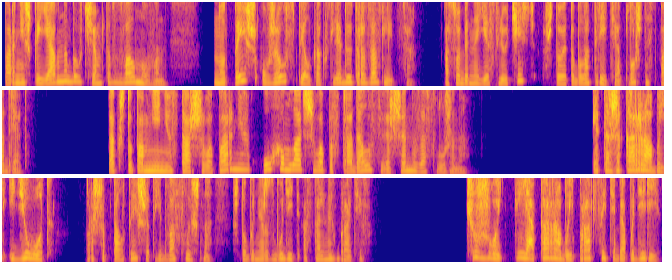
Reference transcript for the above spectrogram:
Парнишка явно был чем-то взволнован, но Тейш уже успел как следует разозлиться, особенно если учесть, что это была третья оплошность подряд. Так что, по мнению старшего парня, ухо младшего пострадало совершенно заслуженно. «Это же корабль, идиот!» — прошептал Тейшет едва слышно, чтобы не разбудить остальных братьев. «Чужой тля корабль, процы тебя подери!»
